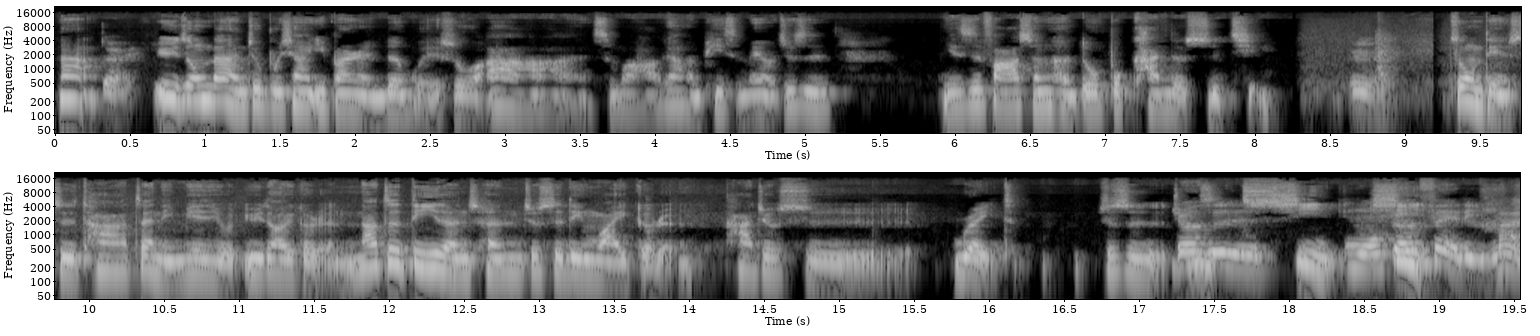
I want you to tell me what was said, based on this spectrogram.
那对，狱中当然就不像一般人认为说啊什么好像很 peace 没有，就是也是发生很多不堪的事情。嗯重点是他在里面有遇到一个人，那这第一人称就是另外一个人，他就是 Rate，就是就是戏摩根戏。费里曼，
